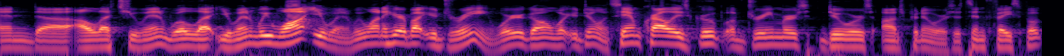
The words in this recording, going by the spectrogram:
and uh, I'll let you in. We'll let you in. We want you in. We want to hear about your dream, where you're going, what you're doing. Sam Crowley's group of dreamers, doers, entrepreneurs. It's in Facebook.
